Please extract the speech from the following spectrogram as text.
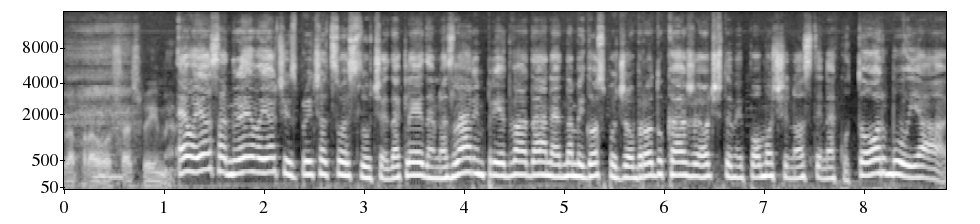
zapravo sa svime. Evo ja sad, evo ja ću ispričati svoj slučaj. Dakle, idem na Zlarin prije dva dana, jedna mi gospođa u brodu kaže, hoćete mi pomoći nositi neku torbu, ja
